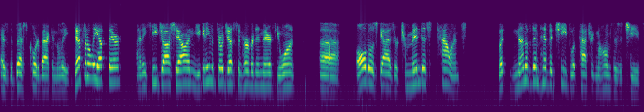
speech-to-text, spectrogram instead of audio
as the best quarterback in the league. Definitely up there. I think he, Josh Allen, you can even throw Justin Herbert in there if you want. Uh, all those guys are tremendous talents, but none of them have achieved what Patrick Mahomes has achieved,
